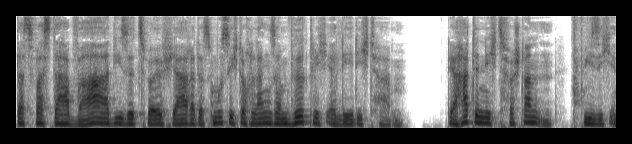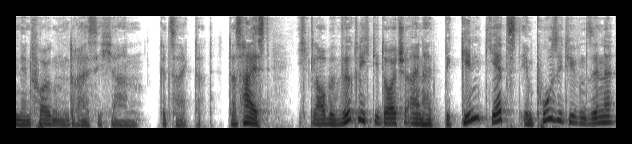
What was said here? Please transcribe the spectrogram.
das, was da war, diese zwölf Jahre, das muss sich doch langsam wirklich erledigt haben. Der hatte nichts verstanden, wie sich in den folgenden 30 Jahren gezeigt hat. Das heißt, ich glaube wirklich, die deutsche Einheit beginnt jetzt im positiven Sinne.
